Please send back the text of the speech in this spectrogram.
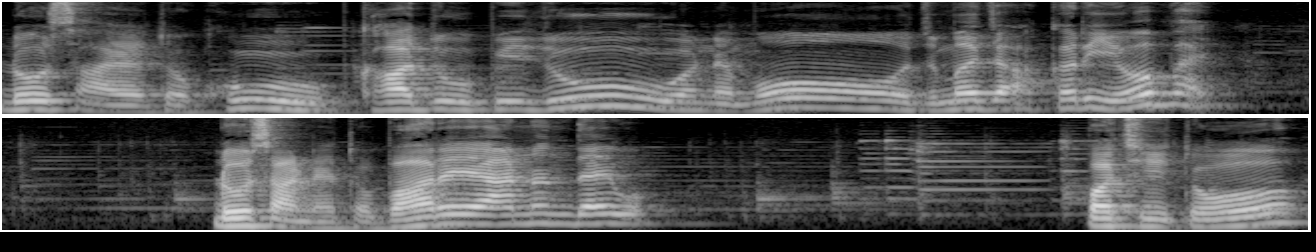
ડોસાએ તો ખૂબ ખાધું પીધું અને મોજ મજા કરી હો ભાઈ. ડોસાને તો ભારે આનંદ આવ્યો. પછી તો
